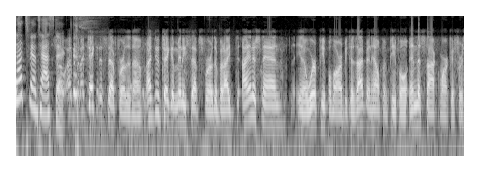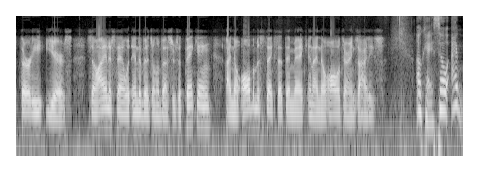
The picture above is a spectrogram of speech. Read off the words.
that's fantastic. So, uh, but I take it a step further, though. I do take it many steps further, but I, I understand, you know, where people are because I've been helping people in the stock market for 30 years. So I understand what individual investors are thinking. I know all the mistakes that they make, and I know all of their anxieties. Okay, so I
